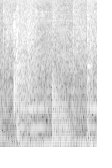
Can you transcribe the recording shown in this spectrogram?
Bye.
